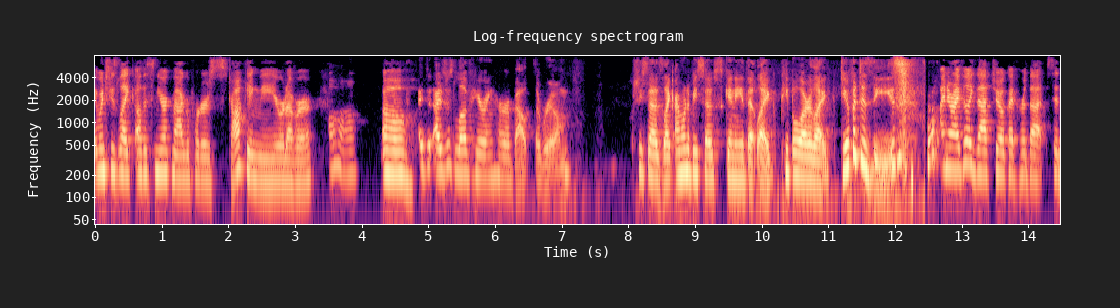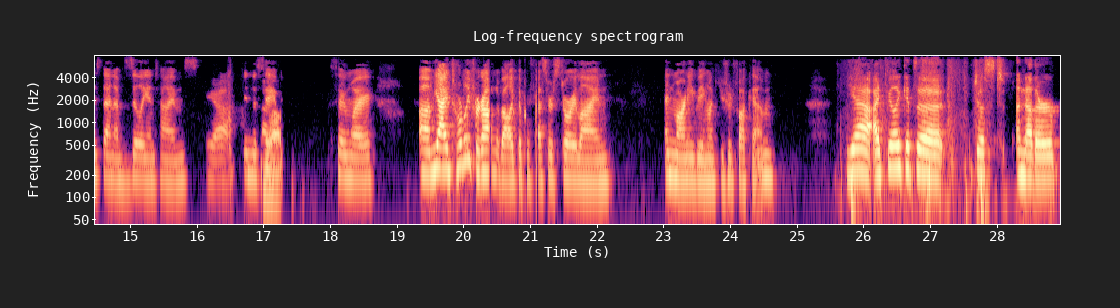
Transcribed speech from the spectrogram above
when she's like, "Oh, this New York Mag reporter is stalking me" or whatever. Uh-huh. Oh, I, I just love hearing her about the room. she says like I want to be so skinny that like people are like, "Do you have a disease?" I know. I feel like that joke. I've heard that since then a zillion times yeah. in the same same way. Um, yeah, I'd totally forgotten about like the professor storyline and Marnie being like, "You should fuck him." Yeah, I feel like it's a just another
